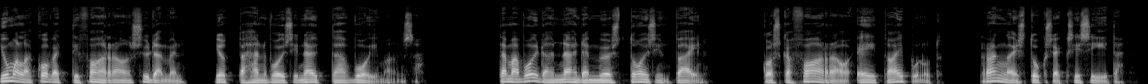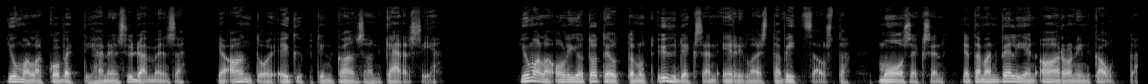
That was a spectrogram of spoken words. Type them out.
Jumala kovetti Faaraon sydämen, jotta hän voisi näyttää voimansa. Tämä voidaan nähdä myös toisinpäin, koska Faarao ei taipunut, rangaistukseksi siitä Jumala kovetti hänen sydämensä ja antoi Egyptin kansan kärsiä. Jumala oli jo toteuttanut yhdeksän erilaista vitsausta Mooseksen ja tämän veljen Aaronin kautta.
